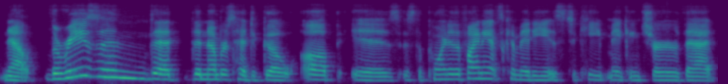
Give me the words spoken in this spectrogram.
Now, the reason that the numbers had to go up is is the point of the finance committee is to keep making sure that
